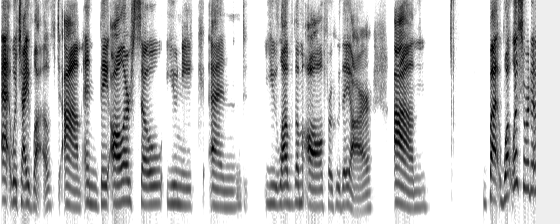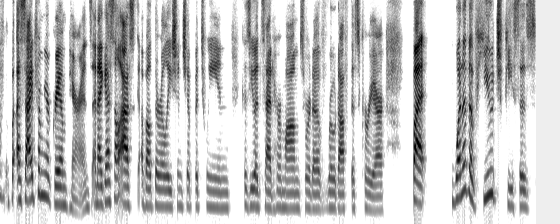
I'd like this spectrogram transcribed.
At, which I loved. Um, and they all are so unique and you love them all for who they are. Um, but what was sort of aside from your grandparents and i guess i'll ask about the relationship between because you had said her mom sort of wrote off this career but one of the huge pieces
